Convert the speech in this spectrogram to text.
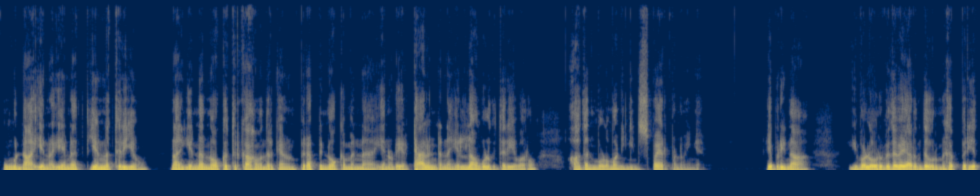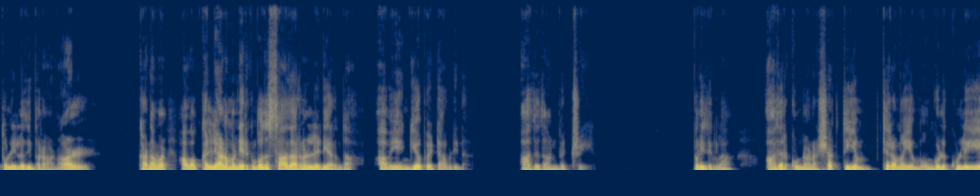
உங்கள் நான் என்ன என்ன என்ன தெரியும்? நான் என்ன நோக்கத்திற்காக வந்திருக்கேன்? என் பிறப்பின் நோக்கம் என்ன? என்னுடைய டேலண்ட் என்ன? எல்லாம் உங்களுக்கு தெரிய வரும். அதன் மூலமாக நீங்கள் இன்ஸ்பயர் பண்ணுவீங்க. எப்படின்னா, இவள் ஒரு விதவையாக இருந்து ஒரு மிகப்பெரிய தொழிலதிபரானால் கணவன் அவள் கல்யாணம் பண்ணியிருக்கும்போது சாதாரண லேடியாக இருந்தா. அவள் எங்கேயோ போயிட்டா அப்படின்னு. அதுதான் வெற்றி. புரியுதுங்களா? அதற்குண்டான சக்தியும், திறமையும் உங்களுக்குள்ளேயே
